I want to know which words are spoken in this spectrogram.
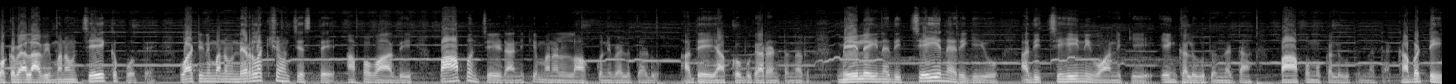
ఒకవేళ అవి మనం చేయకపోతే వాటిని మనం నిర్లక్ష్యం చేస్తే అపవాది పాపం చేయడానికి మనల్ని లాక్కొని వెళతాడు. అదే యాకోబు గారు అంటున్నారు మేలైనది చేయనరిగియు అది చేయని వానికి ఏం కలుగుతుందట? పాపము కలుగుతుందట. కాబట్టి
